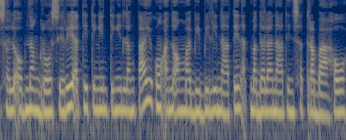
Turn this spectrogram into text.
sa loob ng grocery at titingin-tingin lang tayo kung ano ang mabibili natin at madala natin sa trabaho.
